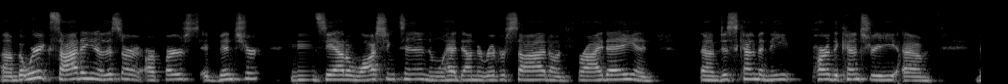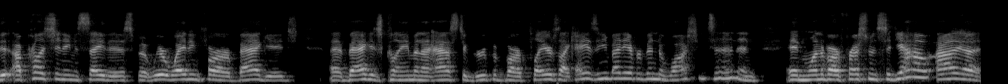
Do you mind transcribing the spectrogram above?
Um, but we're excited. You know, this is our, our first adventure in Seattle, Washington, and we'll head down to Riverside on Friday. And um, just kind of a neat part of the country. Um, that I probably shouldn't even say this, but we were waiting for our baggage at baggage claim, and I asked a group of our players, like, "Hey, has anybody ever been to Washington?" And and one of our freshmen said, "Yeah, I." Uh,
